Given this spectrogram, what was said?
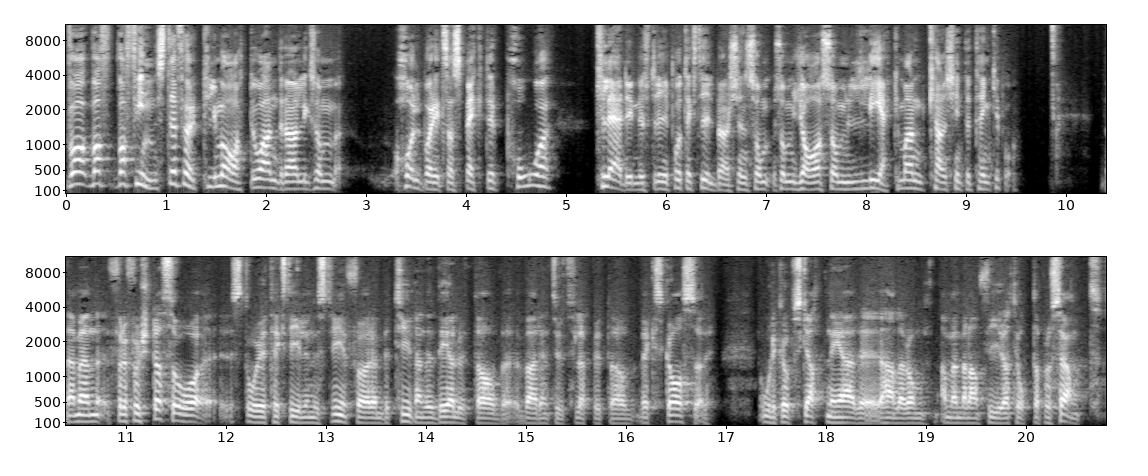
Vad, vad, vad finns det för klimat och andra liksom, hållbarhetsaspekter på klädindustrin, på textilbranschen som, som jag som lekman kanske inte tänker på? Nej, men för det första så står ju textilindustrin för en betydande del av världens utsläpp av växtgaser. Olika uppskattningar eh, det handlar om ja, mellan 4 till 8 procent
